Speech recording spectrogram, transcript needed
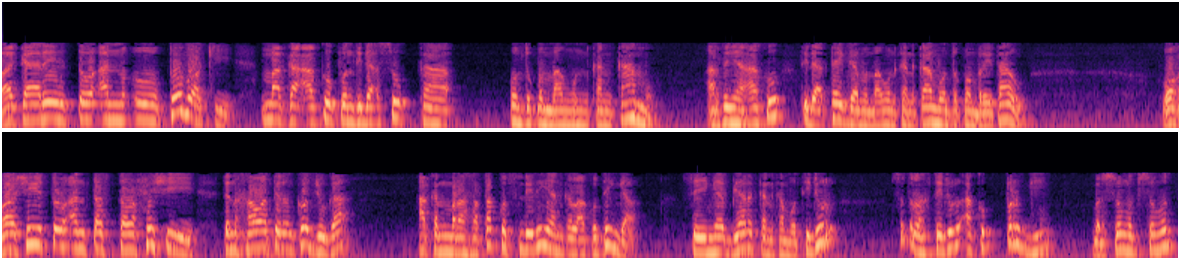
Fakarihtu an uqubaki maka aku pun tidak suka untuk membangunkan kamu. Artinya aku tidak tega membangunkan kamu untuk memberitahu Wa khasyitu an tastawhishi dan khawatir engkau juga akan merasa takut sendirian kalau aku tinggal. Sehingga biarkan kamu tidur, setelah tidur aku pergi bersungut-sungut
